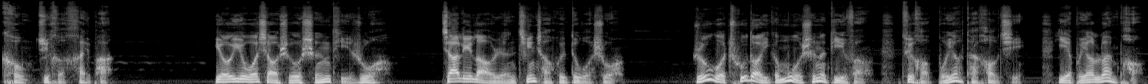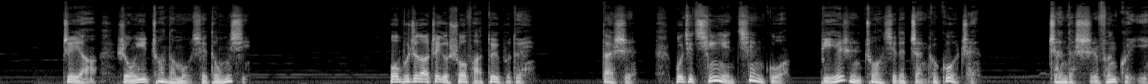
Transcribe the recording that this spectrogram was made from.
恐惧和害怕。由于我小时候身体弱，家里老人经常会对我说：“如果出到一个陌生的地方，最好不要太好奇，也不要乱跑，这样容易撞到某些东西。”我不知道这个说法对不对，但是我就亲眼见过别人撞邪的整个过程，真的十分诡异。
